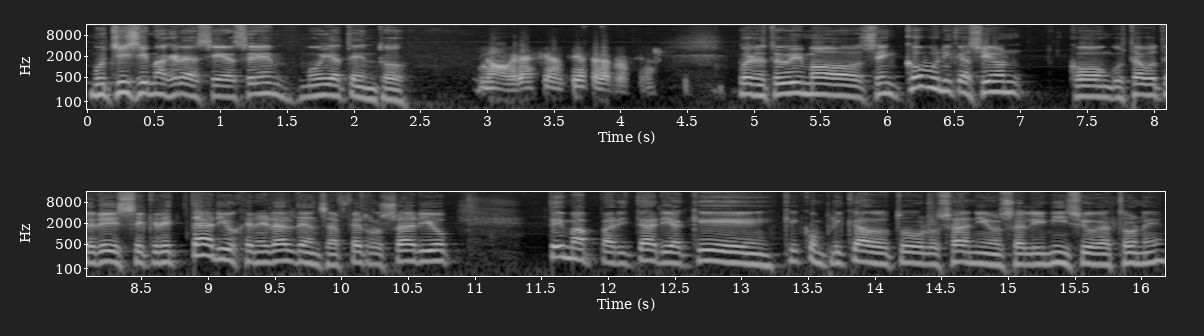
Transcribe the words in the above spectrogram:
Muchísimas gracias, ¿eh? muy atento. No, gracias a usted, hasta la próxima. Bueno, estuvimos en comunicación con Gustavo Terés, secretario general de ANSAFE Rosario. Tema paritaria, qué, qué complicado todos los años al inicio, Gastón, ¿eh?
